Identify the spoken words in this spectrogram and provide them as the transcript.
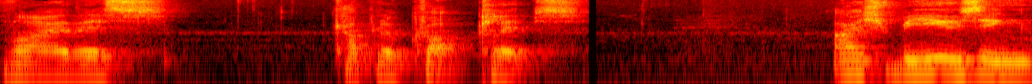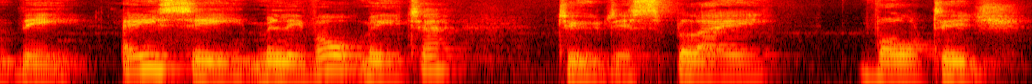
via this couple of croc clips. I should be using the AC millivoltmeter to display voltage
